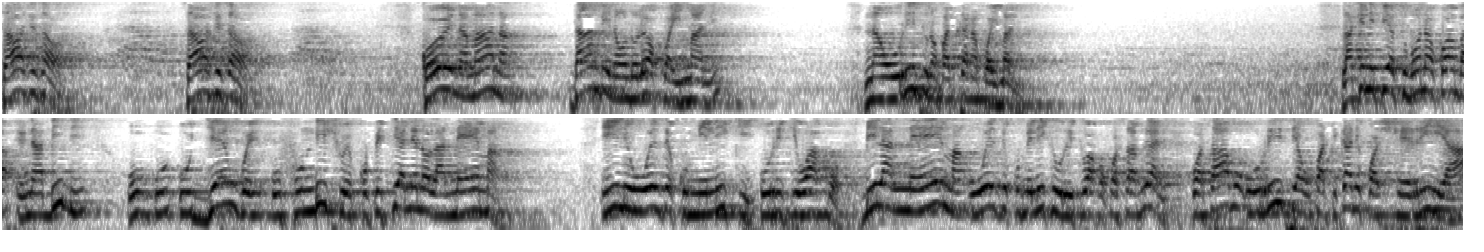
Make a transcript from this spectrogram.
Sawa si sawa sawa si sawa? Kwa hiyo ina maana dhambi inaondolewa kwa imani na urithi unapatikana kwa imani. Lakini pia tumeona kwamba inabidi u, u, ujengwe ufundishwe kupitia neno la neema ili uweze kumiliki urithi wako. Bila neema huwezi kumiliki urithi wako. Kwa sababu gani? Kwa sababu urithi haupatikani kwa sheria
